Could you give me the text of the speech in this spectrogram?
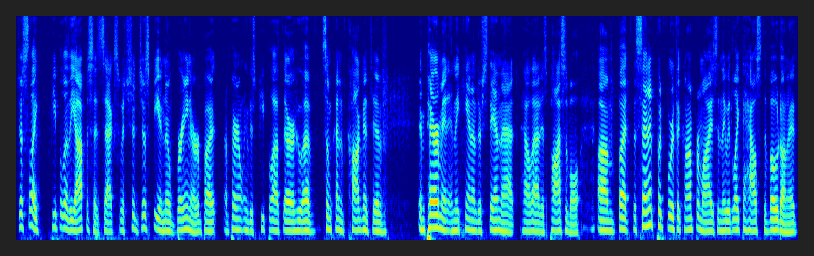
just like people of the opposite sex, which should just be a no-brainer. But apparently, there's people out there who have some kind of cognitive impairment and they can't understand that how that is possible. Um, but the Senate put forth a compromise, and they would like the House to vote on it,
